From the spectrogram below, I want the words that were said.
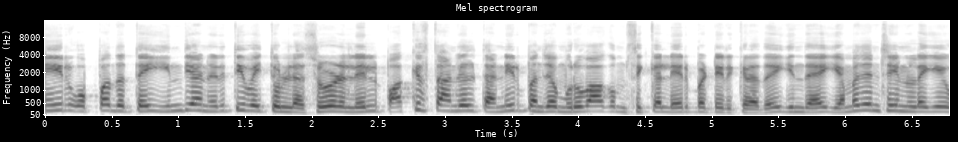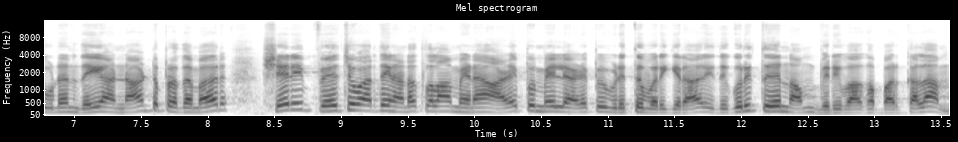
நீர் ஒப்பந்தத்தை இந்தியா நிறுத்தி வைத்துள்ள சூழலில் பாகிஸ்தானில் தண்ணீர் பஞ்சம் உருவாகும் சிக்கல் ஏற்பட்டிருக்கிறது. இந்த எமர்ஜென்சி நிலையை உணர்ந்தே அந்நாட்டு பிரதமர் ஷெரீப் பேச்சுவார்த்தை நடத்தலாம் என அழைப்பு மேல் அழைப்பு விடுத்து வருகிறார். இது குறித்து நாம் விரிவாக பார்க்கலாம்.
